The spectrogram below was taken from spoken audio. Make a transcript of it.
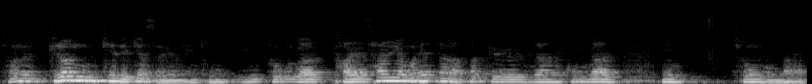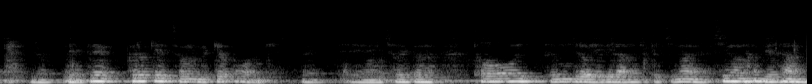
저는 그렇게 느꼈어요 이렇게 이 부부가 과연 살려고 했던 아파트라는 공간이 좋은 건가 약간 이런 네, 그렇게 저는 느꼈던 것 같아요. 네. 네, 저희가 더 배우님들하고 얘기를 나누면 좋겠지만 시간 관계상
